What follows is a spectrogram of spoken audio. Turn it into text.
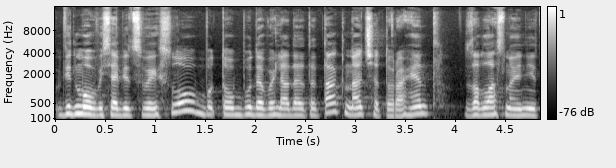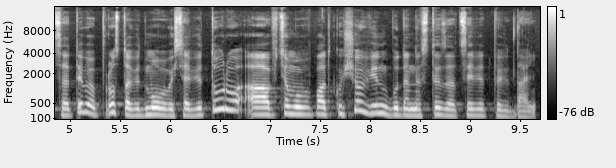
відмовився від своїх слов, то буде виглядати так, наче турагент за власної ініціативи просто відмовився від туру, а в цьому випадку що він буде нести за це відповідальність.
